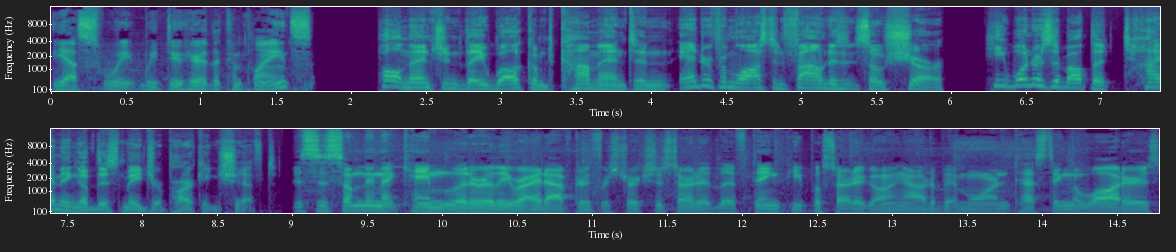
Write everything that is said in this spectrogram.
Yes, we, we do hear the complaints. Paul mentioned they welcomed comment, and Andrew from Lost and Found isn't so sure. He wonders about the timing of this major parking shift. This is something that came literally right after restrictions started lifting. People started going out a bit more and testing the waters.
